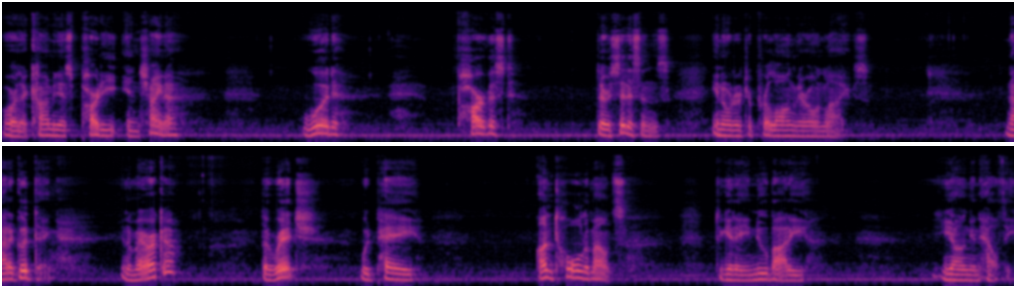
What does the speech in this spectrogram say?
or the Communist Party in China would harvest their citizens in order to prolong their own lives. Not a good thing. In America, the rich would pay untold amounts to get a new body young and healthy.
